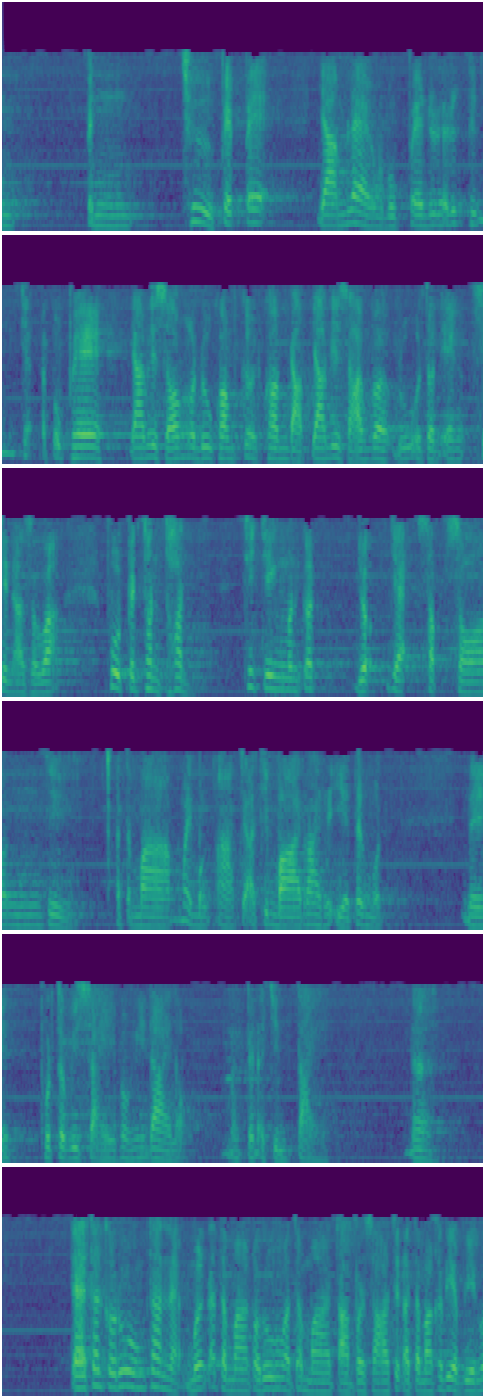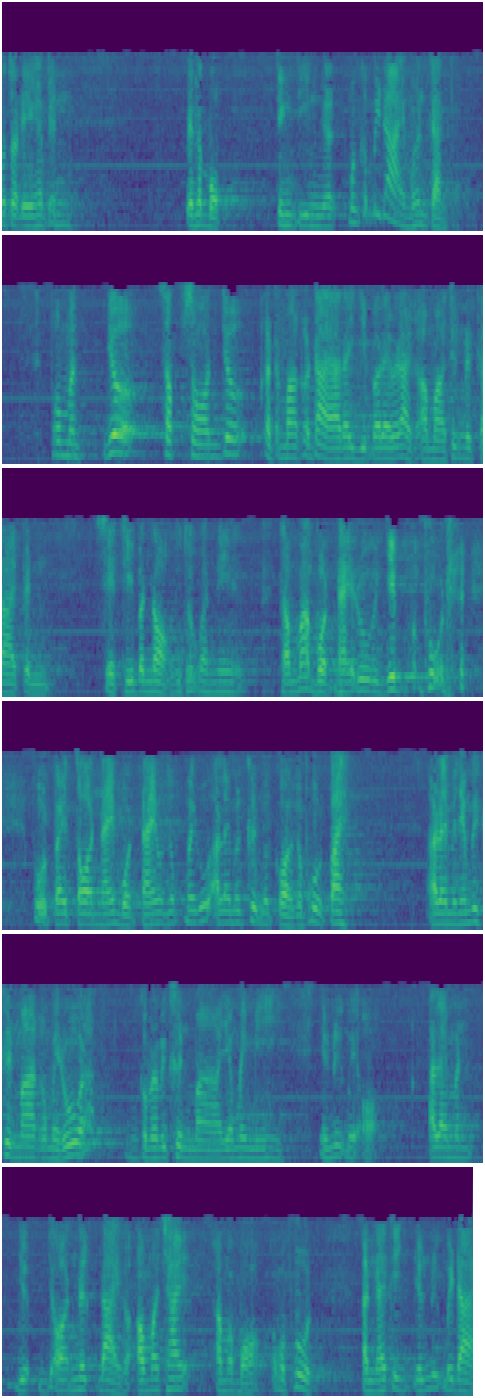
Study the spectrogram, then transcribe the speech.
เป็นชื่อเป๊ะๆยามแรกบุพเพระลึกถึงบุพเพ ยามที่สองก็ดูความเกิดความดับ ยามที่สามก็รู้ตนเอง สิ้นอาสวะ พูดเป็นท่อนๆที่จริงมันก็เยอะแยะซับซ้อนที่ อาตมาไม่บังอาจจะอธิบายรายละเอียดทั้งหมด ในพุทธวิสัยพวกนี้ได้หรอก มันเป็นอจินไตยนะแต่ท่านก็รู้ของท่านแหละเหมือนอาตมาก็รู้ของอาตมาตามภาษาซึ่งอาตมาก็เรียบเรียงของตัวเองให้เป็นเป็นระบบจริงๆมันก็ไม่ได้เหมือนกัน เพราะมันเยอะซับซ้อนเยอะอาตมาก็ได้อะไรหยิบอะไรไม่ได้ก็เอามาถึงกลายเป็นเศรษฐีบรรนอกอยู่ทุกวันนี้ธรรมะบทไหนรู้ก็ยิบพูด พูดไปตอนไหนบทไหนมันก็ไม่รู้อะไรมันขึ้นมาก่อนก็พูดไป อะไรมันยังไม่ขึ้นมาก็ไม่รู้ละมันก็มันไม่ขึ้นมายังไม่มียังนึกไม่ออก อะไรมันย้อนนึกได้ก็เอามาใช้ เอามาบอกเอามาพูด อันไหนที่ยังนึกไม่ได้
